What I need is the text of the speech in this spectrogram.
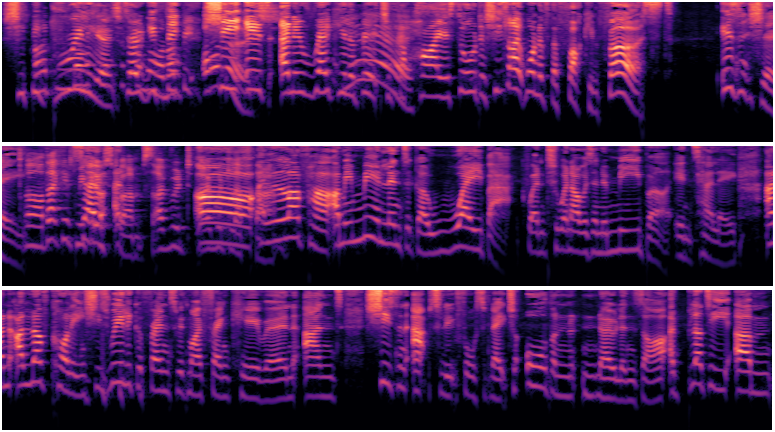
She'd be I'd brilliant, don't you on. Think? She is an irregular bitch of the highest order. She's like one of the fucking first, isn't she? Oh, that gives me So, uh, goosebumps. I would. I would love Oh, that. I love her. I mean, me and Linda go way back when to when I was an amoeba in telly, and I love Coleen. She's really good friends with my friend Kieran, and she's an absolute force of nature. All the N- Nolans are. A bloody um,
